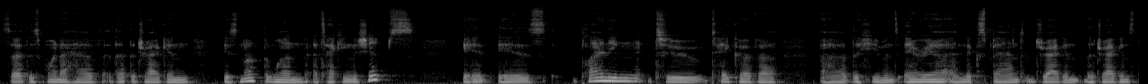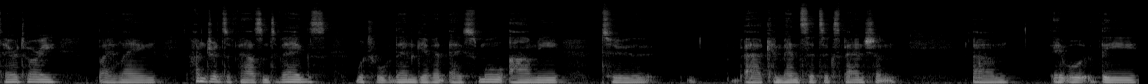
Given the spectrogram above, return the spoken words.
So at this point i have that the dragon is not the one attacking the ships. It is planning to take over uh, the humans area and expand the dragon the dragon's territory by laying hundreds of thousands of eggs which will then give it a small army to uh, commence its expansion um, it will the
